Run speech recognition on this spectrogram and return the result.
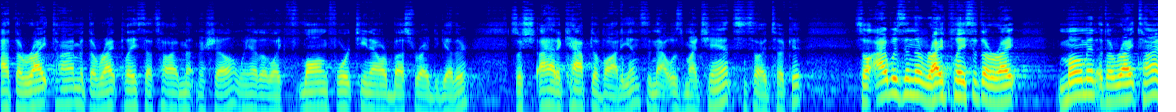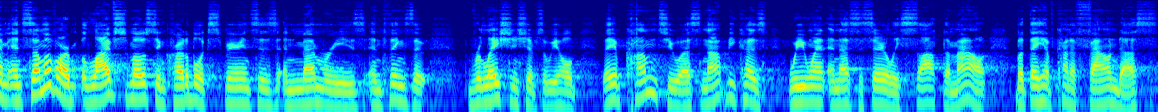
at the right time, at the right place. That's how I met Michelle. We had a like long 14 hour bus ride together. So I had a captive audience, and that was my chance, and so I took it. So I was in the right place at the right moment at the right time. And some of our life's most incredible experiences and memories and things that relationships that we hold, they have come to us not because we went and necessarily sought them out, but they have kind of found us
